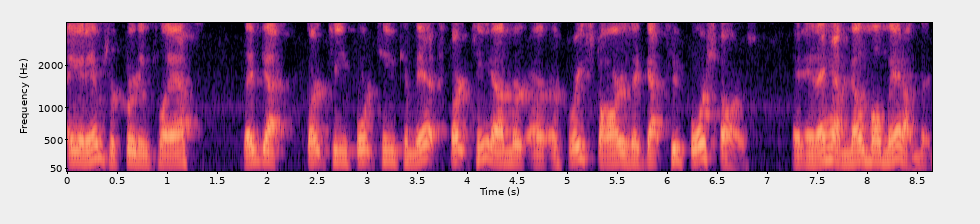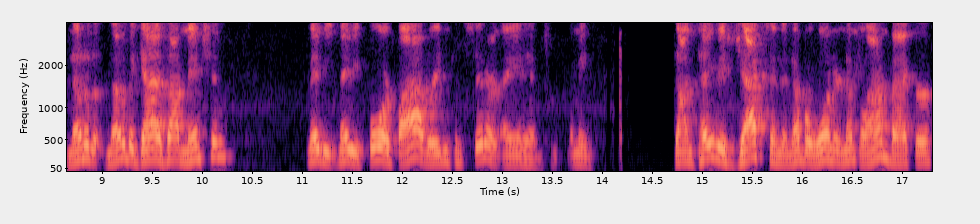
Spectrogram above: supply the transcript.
a&M's recruiting class, they've got 13, 14 commits. 13 of them are, are, are three stars. They've got two four stars, and, and they have no momentum. None of the none of the guys I mentioned, maybe maybe four or five, are even considering A and M's. I mean, Dontavius Jackson, the number one or number linebacker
